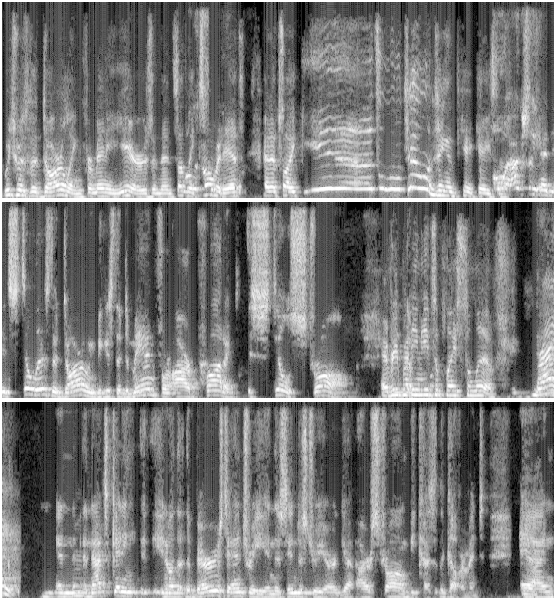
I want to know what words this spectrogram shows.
which was the darling for many years, and then suddenly Oh, COVID hits, and it's like, yeah, it's a little challenging in ca- cases. Oh, actually, and it still is the darling because the demand for our product is still strong. Everybody needs a place to live. Right. and mm-hmm. and that's getting you know the, the barriers to entry in this industry are are strong because of the government and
